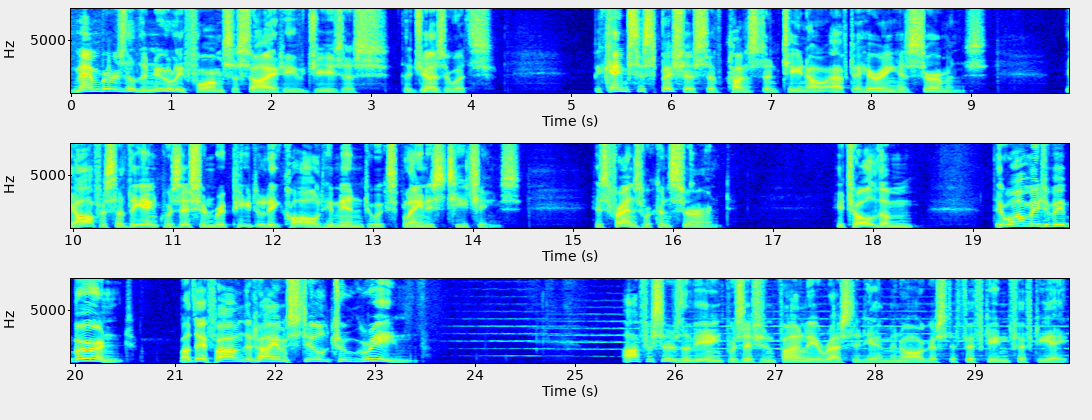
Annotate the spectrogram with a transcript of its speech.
Members of the newly formed Society of Jesus, the Jesuits, became suspicious of Constantino after hearing his sermons. The Office of the Inquisition repeatedly called him in to explain his teachings. His friends were concerned. He told them, They want me to be burned, but they found that I am still too green. Officers of the Inquisition finally arrested him in August of 1558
